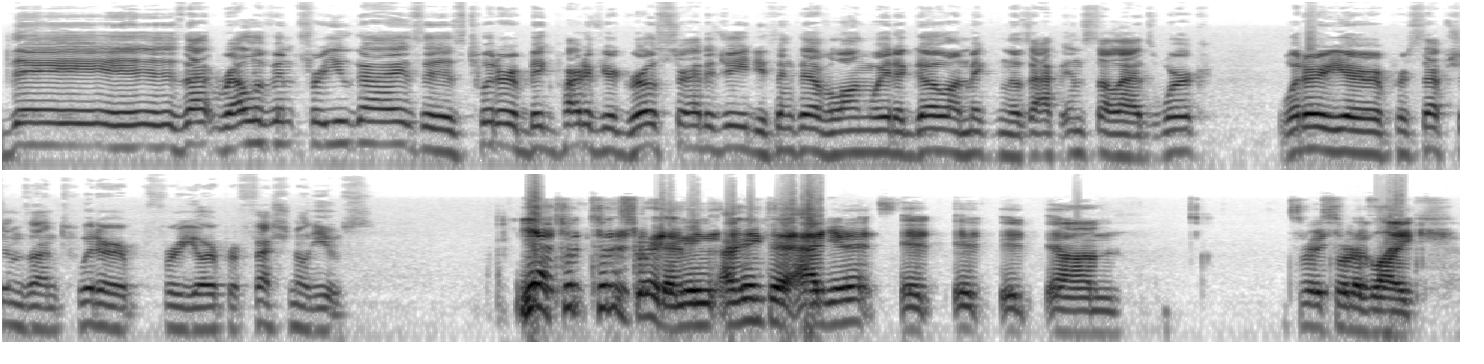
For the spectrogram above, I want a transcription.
they is that relevant for you guys? Is Twitter a big part of your growth strategy? Do you think they have a long way to go on making those app install ads work? What are your perceptions on Twitter for your professional use? Yeah, Twitter's great. I mean, I think the ad unit it it it um it's very sort of like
